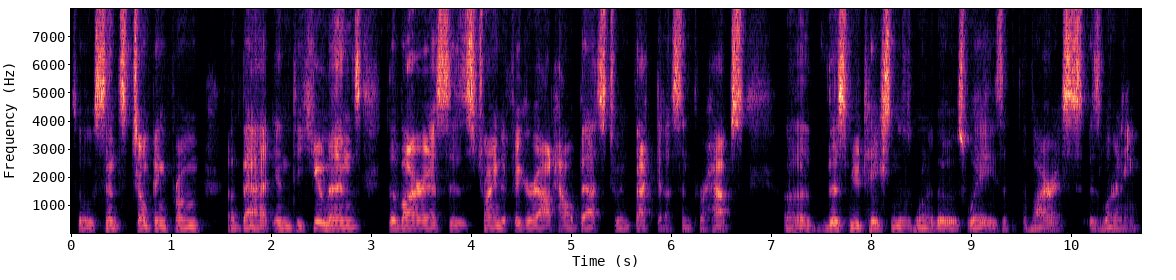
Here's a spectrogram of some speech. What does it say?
So since jumping from a bat into humans, the virus is trying to figure out how best to infect us. And perhaps uh, this mutation is one of those ways that the virus is learning.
